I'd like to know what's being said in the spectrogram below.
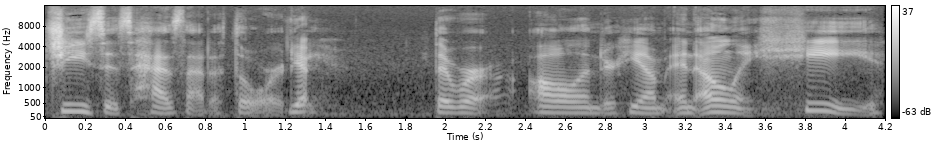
Jesus has that authority. Yep. That we're all under Him, and only He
